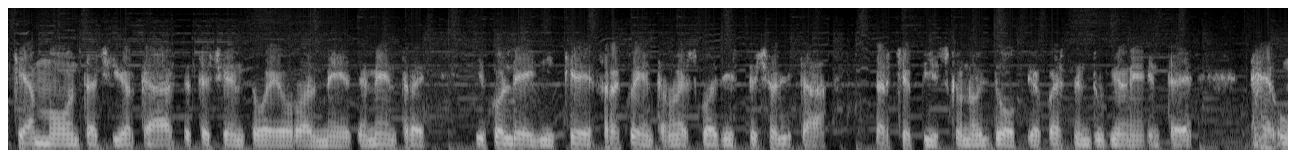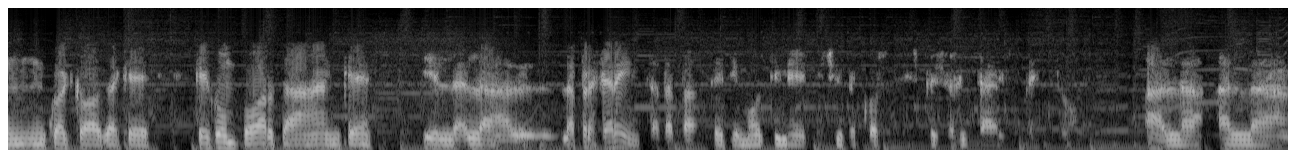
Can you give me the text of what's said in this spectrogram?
che ammonta circa 700 euro al mese, mentre i colleghi che frequentano le scuole di specialità percepiscono il doppio. Questo indubbiamente è un, qualcosa che, che comporta anche il, la, la, preferenza da parte di molti medici del corso di specialità rispetto alla, alla,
